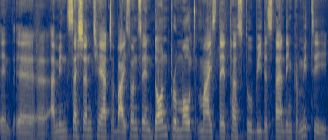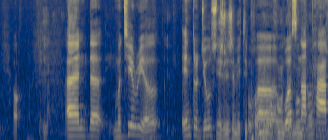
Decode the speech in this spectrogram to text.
uh, uh, I mean session chaired by Son Sen. Don't promote my status to be the standing committee. Uh, and the material introduced et je n'ai jamais été promu au uh, was not part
